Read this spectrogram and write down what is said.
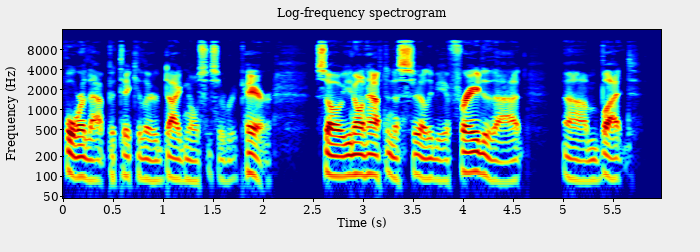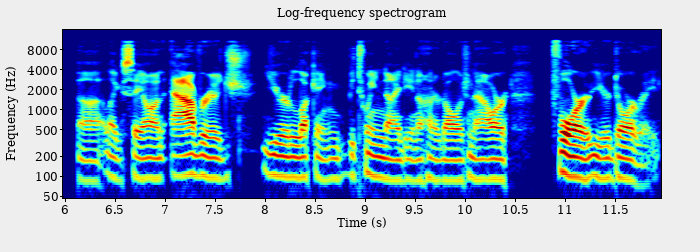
for that particular diagnosis or repair. So you don't have to necessarily be afraid of that. Um, but uh, like I say, on average, you're looking between ninety and hundred dollars an hour for your door rate.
